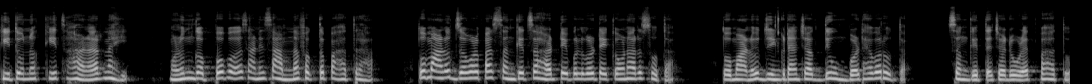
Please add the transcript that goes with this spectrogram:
की तो नक्कीच हाणार नाही. म्हणून गप्प बस आणि सामना फक्त पाहत राहा. तो माणूस जवळपास संकेतचा हात टेबलवर टेकवणारच होता. तो माणूस जिंकण्याच्या अगदी उंबठ्यावर होता. संकेत त्याच्या डोळ्यात पाहतो.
